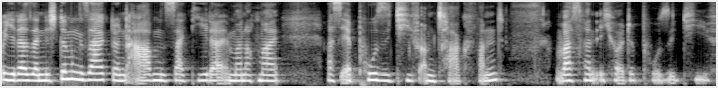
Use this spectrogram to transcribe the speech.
wo jeder seine Stimmung sagt und abends sagt jeder immer noch mal, was er positiv am Tag fand. Was fand ich heute positiv?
